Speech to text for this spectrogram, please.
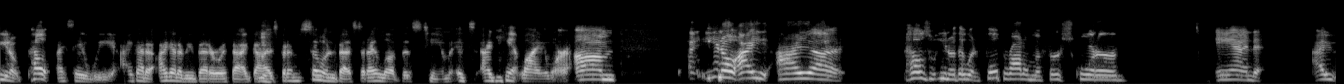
you know, Pelt, I say we. I gotta I gotta be better with that, guys. But I'm so invested. I love this team. It's I can't lie anymore. Um, you know, I I uh, Pels. You know, they went full throttle in the first quarter, and I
